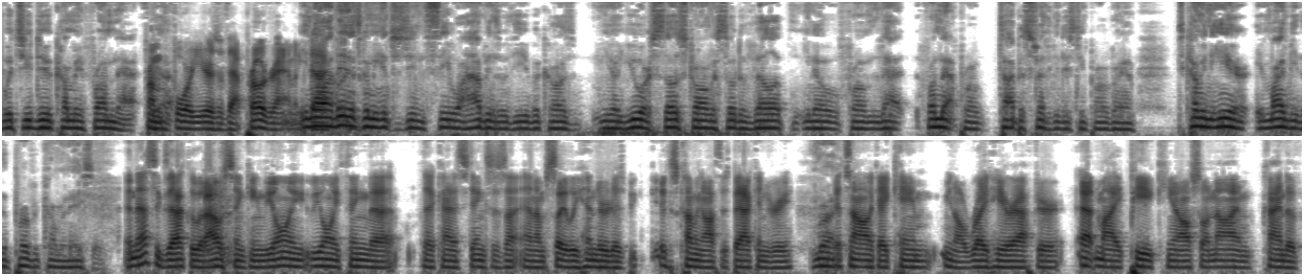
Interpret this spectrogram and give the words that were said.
Which you do coming from that. from Yeah. four years of that program. You know, I think it's going to be interesting to see what happens with you because you know you are so strong and so developed. You know, from that from that pro, type of strength conditioning program to coming here, it might be the perfect combination. And that's exactly what I was thinking. The only the only thing that that kind of stinks is, and I'm slightly hindered is, is coming off this back injury. Right. It's not like I came, you know, right here after at my peak, you know. So now I'm kind of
